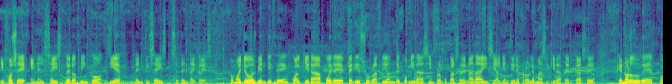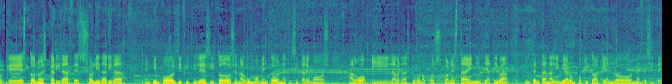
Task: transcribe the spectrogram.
y José en el 605 10 26 73. Como ellos bien dicen, cualquiera puede pedir su ración de comida sin preocuparse de nada y si alguien tiene problemas y quiere acercarse, que no lo dude porque esto no es caridad, es solidaridad. En tiempos difíciles y todos en algún momento necesitaremos algo y la verdad es que bueno pues con esta iniciativa intentan aliviar un poquito a quien lo necesite.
